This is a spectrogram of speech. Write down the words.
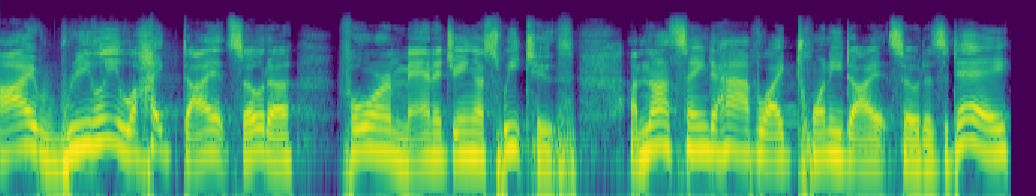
I really like diet soda for managing a sweet tooth. I'm not saying to have like 20 diet sodas a day,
